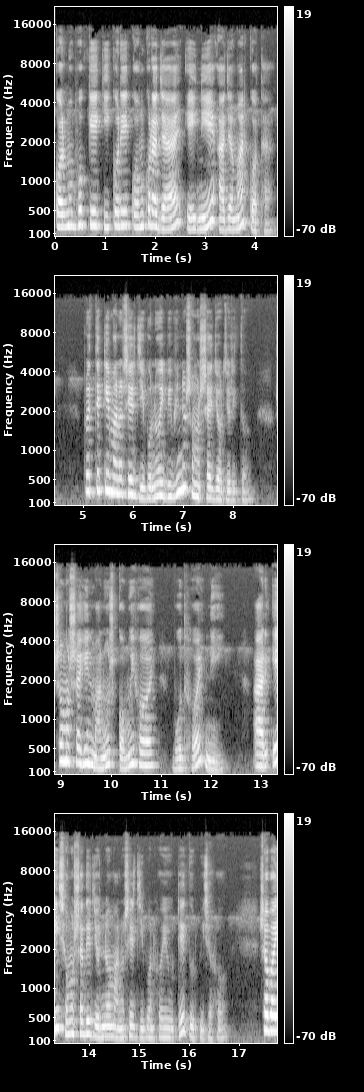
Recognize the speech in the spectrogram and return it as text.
কর্মভোগকে কি করে কম করা যায়, এই নিয়ে আজ আমার কথা। প্রত্যেকটি মানুষের জীবনই বিভিন্ন সমস্যায় জর্জরিত। সমস্যাহীন মানুষ কমই হয়, বোধ হয় নেই। আর এই সমস্যাদের জন্য মানুষের জীবন হয়ে ওঠে দুর্বিষহ। সবাই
